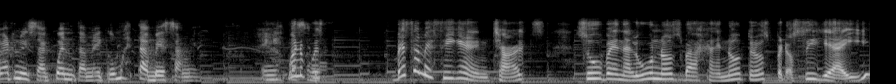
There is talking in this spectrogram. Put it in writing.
A ver, Luisa, cuéntame, ¿cómo está Bésame? En esta Bueno, pues? Bésame sigue en charts, sube en algunos, baja en otros, pero sigue ahí,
